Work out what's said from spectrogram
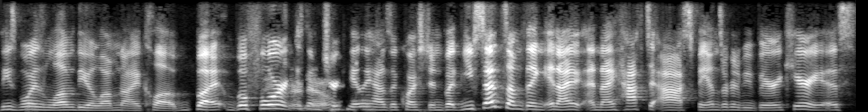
these boys love the alumni club. But before, because sure I'm sure Kailey has a question, but you said something, and I and I have to ask. Fans are going to be very curious.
